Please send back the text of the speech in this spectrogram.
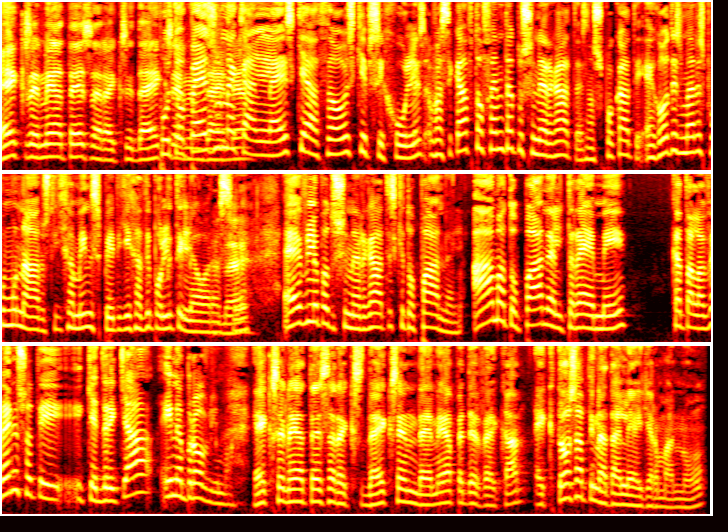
694-6699. Που το παίζουν καλές και αθώες και ψυχούλες. Βασικά αυτό φαίνεται από τους συνεργάτες. Να σου πω κάτι. Εγώ τις μέρες που ήμουν άρρωστη και είχα μείνει σπίτι και είχα δει πολλή τηλεόραση, Ναι. έβλεπα τους συνεργάτες και το πάνελ. Άμα το πάνελ τρέμει, καταλαβαίνεις ότι η κεντρικιά είναι πρόβλημα. 694-6699-510. Εκτός από την Αταλία Γερμανού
